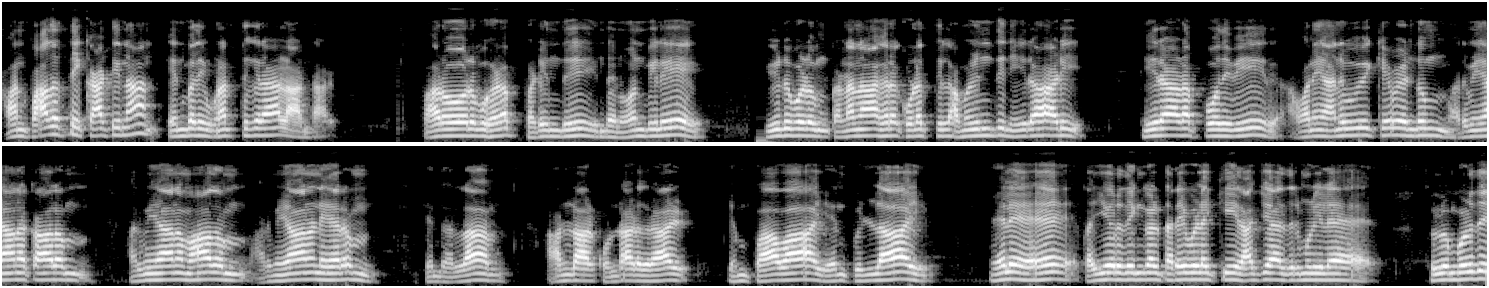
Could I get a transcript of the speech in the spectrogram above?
அவன் பாதத்தை காட்டினான் என்பதை உணர்த்துகிறாள் ஆண்டாள். பாரோரு புகழப் படிந்து இந்த நோன்பிலே ஈடுபடும் கண்ணனாகிற குளத்தில் அமிழ்ந்து நீராடி நீராடப் போதுவீர். அவனை அனுபவிக்க வேண்டும். அருமையான காலம் அருமையான மாதம் அருமையான நேரம் என்றெல்லாம் ஆண்டாள் கொண்டாடுகிறாள். எம் பாவா என் பிள்ளாய். மேலே தையொரு திங்கள் தரைவிளக்கி ராஜ்யா திருமொழியில சொல்லும் பொழுது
